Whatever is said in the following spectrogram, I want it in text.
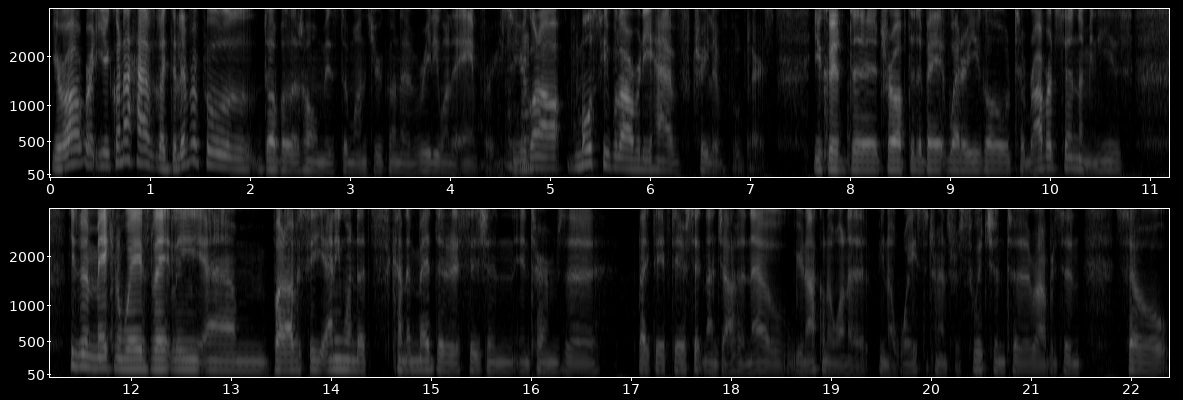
you're already you're gonna have like the Liverpool double at home is the ones you're gonna really want to aim for. So you're gonna most people already have three Liverpool players. You could uh, throw up the debate whether you go to Robertson. I mean, he's he's been making waves lately, um, but obviously anyone that's kind of made their decision in terms of like if they're sitting on Jota now, you're not going to want to you know waste a transfer switching to Robertson. So,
